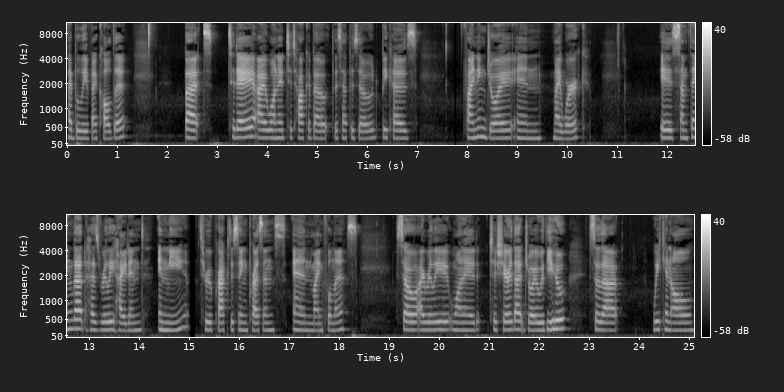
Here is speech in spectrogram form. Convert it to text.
I believe I called it. But today I wanted to talk about this episode because finding joy in my work is something that has really heightened in me through practicing presence and mindfulness. So I really wanted to share that joy with you so that we can all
